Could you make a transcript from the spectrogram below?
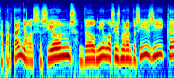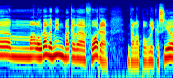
que pertany a les sessions del 1996 i que malauradament va quedar fora de la publicació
